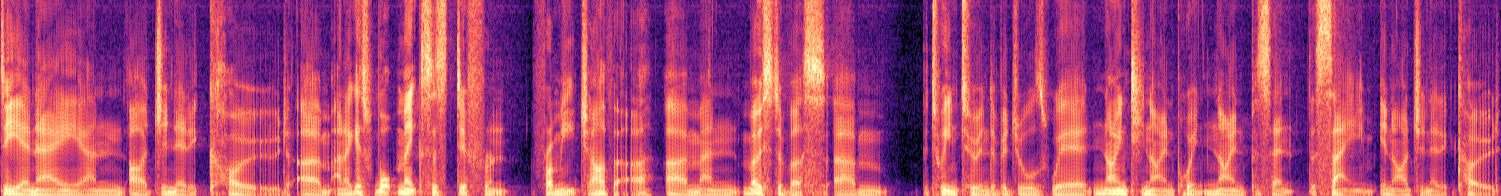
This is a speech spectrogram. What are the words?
DNA and our genetic code, um, and I guess what makes us different from each other, um, and most of us. Um, between two individuals, we're 99.9% the same in our genetic code.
